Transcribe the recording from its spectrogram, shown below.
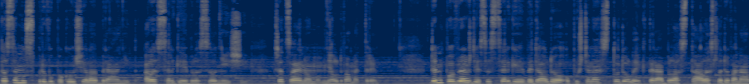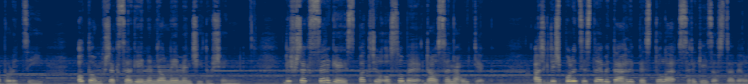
Ta se mu zprvu pokoušela bránit, ale Sergej byl silnější. Přece jenom měl dva metry. Den po vraždě se Sergej vydal do opuštěné stodoly, která byla stále sledovaná policií. O tom však Sergej neměl nejmenší tušení. Když však Sergej spatřil osoby, dal se na útěk. Až když policisté vytáhli pistole, Sergej zastavil.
